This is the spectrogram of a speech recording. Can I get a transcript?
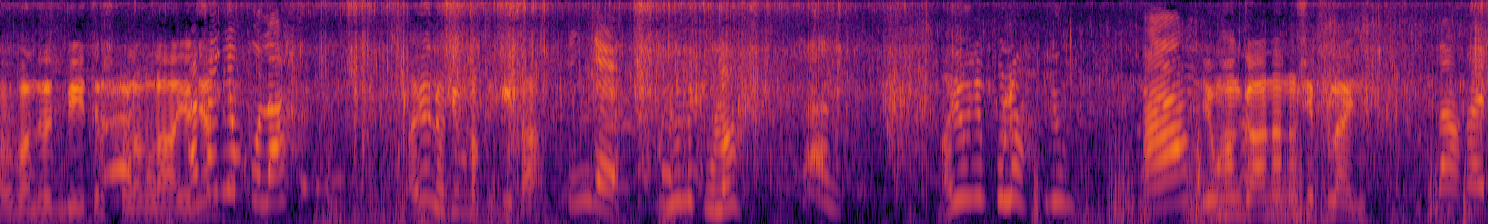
500 meters pa lang layo niyan. Asan yung pula? Ayun, hindi mo nakikita. Hindi. Ayun yung pula. Saan? Ayun yung pula. Yun. Ah? Yung hangganan ng ship line. Bakit?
